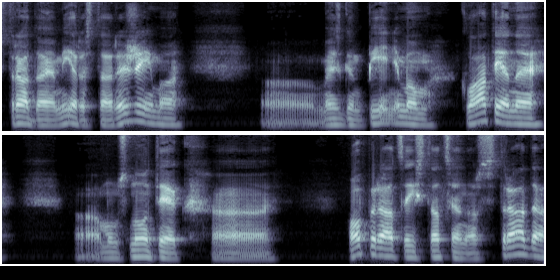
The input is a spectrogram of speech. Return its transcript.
strādājam ierastā režīmā. Mēs gan pieņemam klātienē, mums notiek operācijas, stacionārs strādā.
